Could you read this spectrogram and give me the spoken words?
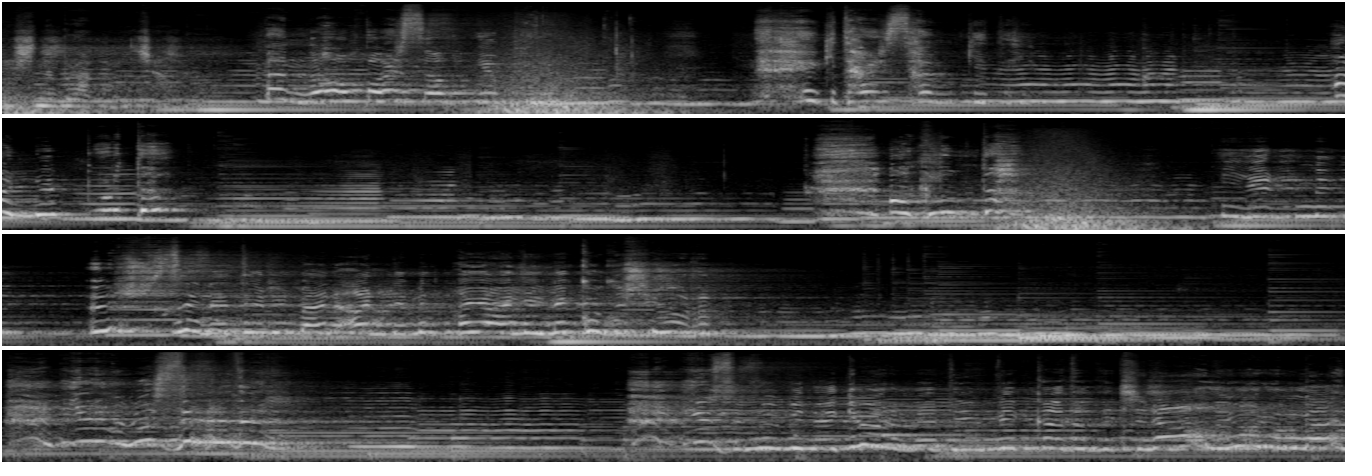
peşini bırakmayacağım. Ben ne yaparsam yapayım. Nereye gidersem gideyim. Annem burada. Aklımda. Bir kadın için ağlıyorum ben.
